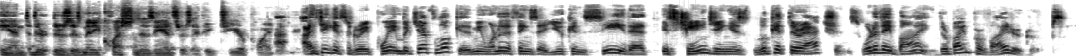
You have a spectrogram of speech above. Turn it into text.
And there, there's as many questions as answers i think to your point. I think it's a great point. But jeff look i mean one of the things that you can see that it's changing is look at their actions. What are they buying? They're buying provider groups.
